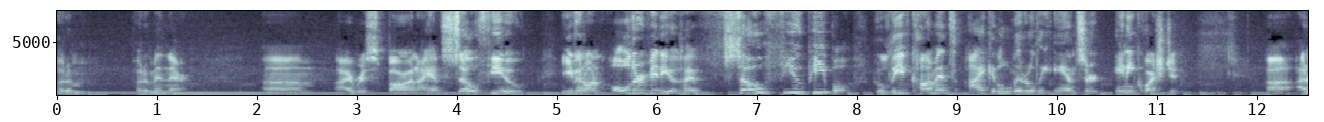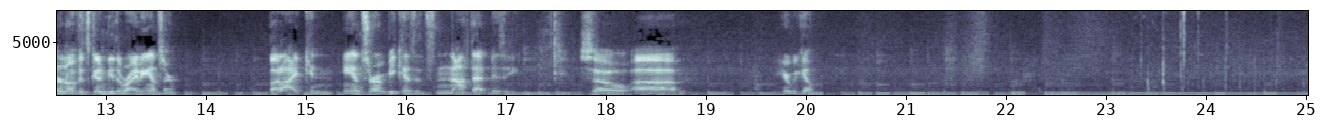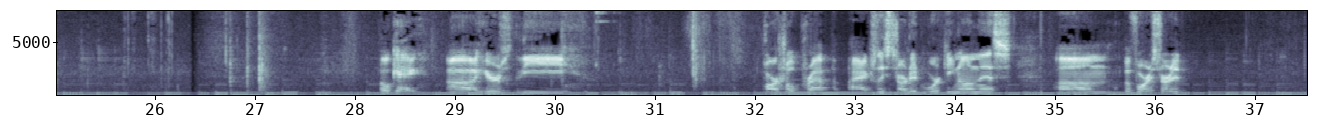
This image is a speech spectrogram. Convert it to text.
put them, put them in there. Um, I respond. I have so few, even on older videos, I have so few people who leave comments. I could literally answer any question. Uh, I don't know if it's going to be the right answer, but I can answer them because it's not that busy. So um, here we go. Okay, uh, here's the partial prep. I actually started working on this um, before I started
